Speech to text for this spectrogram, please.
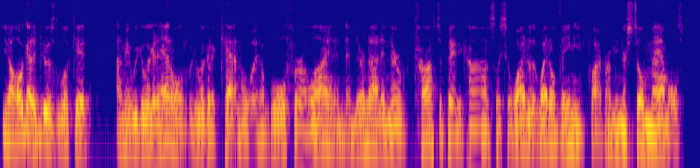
you know, all we got to do is look at I mean, we can look at animals. We can look at a cat and a, wolf or a lion, and, and they're not in there constipated constantly. So why do why don't they need fiber? I mean, they're still mammals.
